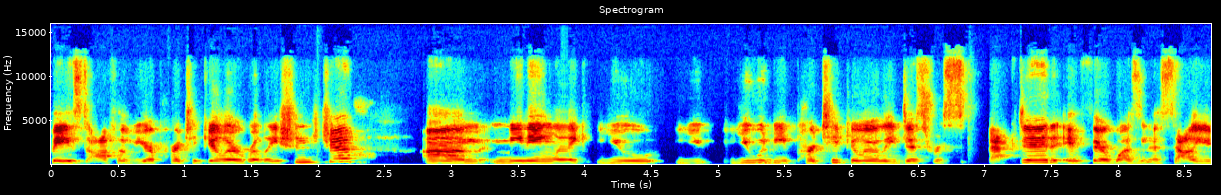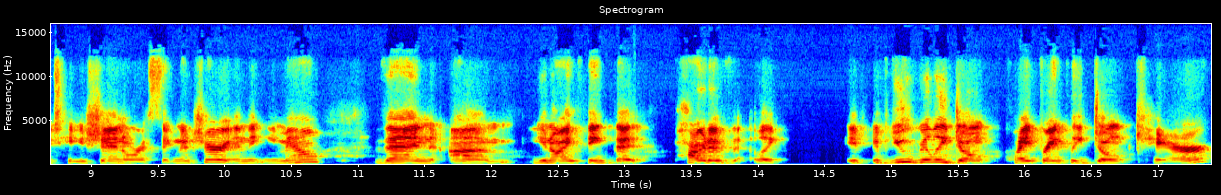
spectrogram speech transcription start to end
based off of your particular relationship um, meaning like you you you would be particularly disrespected if there wasn't a salutation or a signature in the email then um, you know i think that part of like if, if you really don't quite frankly don't care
